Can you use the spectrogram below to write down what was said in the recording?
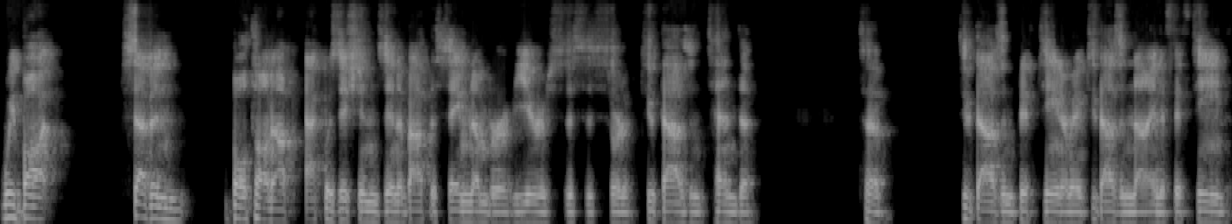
we bought seven bolt on up acquisitions in about the same number of years. This is sort of 2010 to, to 2015 or maybe 2009 to 15.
